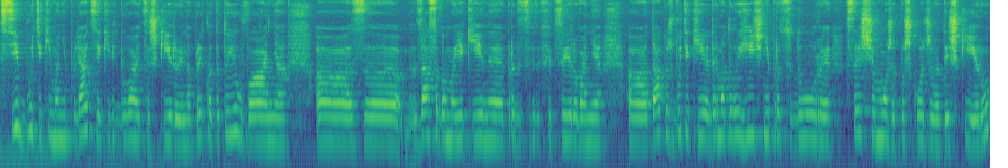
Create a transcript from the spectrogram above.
Всі будь-які маніпуляції, які відбуваються шкірою, наприклад, татуювання е, з засобами, які не продезінфіціровані, е, також будь-які дерматологічні процедури, все, що може пошкоджувати шкіру,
